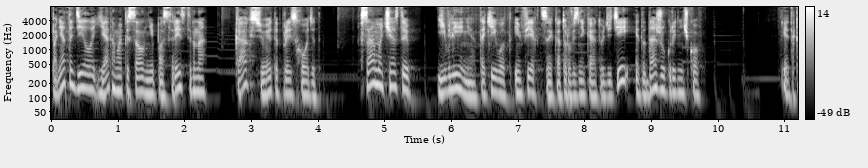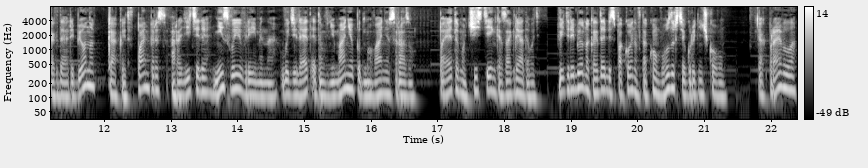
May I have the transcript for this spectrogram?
Понятное дело, я там описал непосредственно, как все это происходит. Самое частое явление, такие вот инфекции, которые возникают у детей, это даже у грудничков. Это когда ребенок какает в памперс, а родители не своевременно выделяют этому вниманию подмыванию сразу. Поэтому частенько заглядывать. Ведь ребенок, когда беспокоен в таком возрасте грудничковом, как правило,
